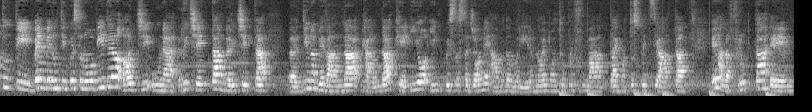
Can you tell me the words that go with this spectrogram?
a tutti, benvenuti in questo nuovo video. Oggi una ricetta, una ricetta eh, di una bevanda calda che io in questa stagione amo da morire. No, è molto profumata, è molto speziata, è alla frutta e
